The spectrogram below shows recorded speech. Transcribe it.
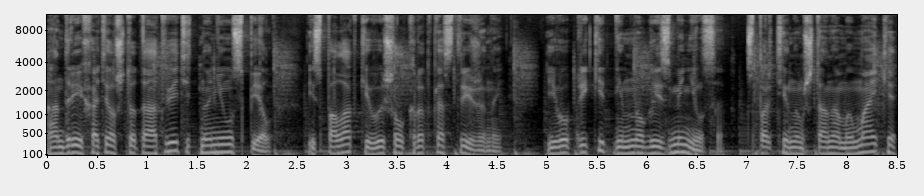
Андрей хотел что-то ответить, но не успел. Из палатки вышел краткостриженный. Его прикид немного изменился. К спортивным штанам и майке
